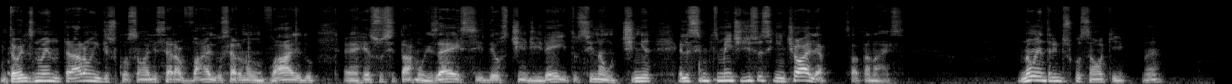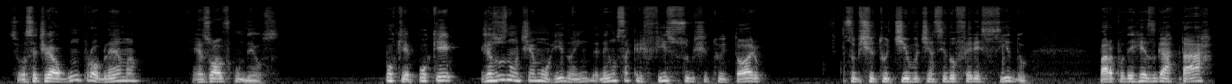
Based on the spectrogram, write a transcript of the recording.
Então eles não entraram em discussão ali se era válido, se era não válido, é, ressuscitar Moisés, se Deus tinha direito, se não tinha. Ele simplesmente disse o seguinte: olha, Satanás, não entre em discussão aqui. Né? Se você tiver algum problema, resolve com Deus. Por quê? Porque Jesus não tinha morrido ainda, nenhum sacrifício substitutório, substitutivo tinha sido oferecido para poder resgatar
